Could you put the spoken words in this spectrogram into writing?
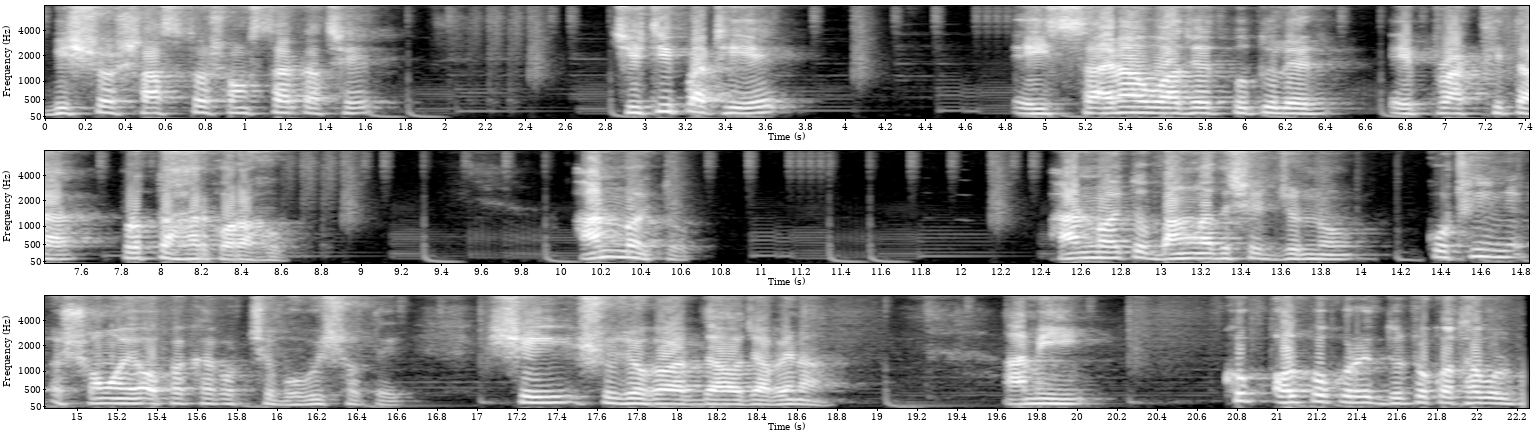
বিশ্ব স্বাস্থ্য সংস্থার কাছে চিঠি পাঠিয়ে এই সাইমা ওয়াজেদ পুতুলের এই প্রার্থিতা প্রত্যাহার করা হোক। আর নয়তো আর নয়তো বাংলাদেশের জন্য কঠিন সময় অপেক্ষা করছে ভবিষ্যতে, সেই সুযোগ আর দেওয়া যাবে না। আমি খুব অল্প করে দুটো কথা বলব।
